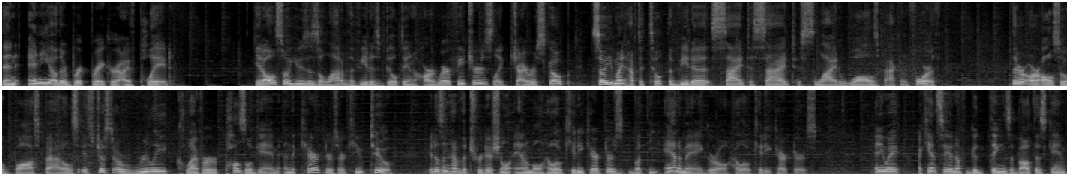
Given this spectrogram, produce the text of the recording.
than any other brick breaker I've played. It also uses a lot of the Vita's built-in hardware features like gyroscope, so you might have to tilt the Vita side to side to slide walls back and forth. There are also boss battles. It's just a really clever puzzle game and the characters are cute too. It doesn't have the traditional animal Hello Kitty characters, but the anime girl Hello Kitty characters. Anyway, I can't say enough good things about this game.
